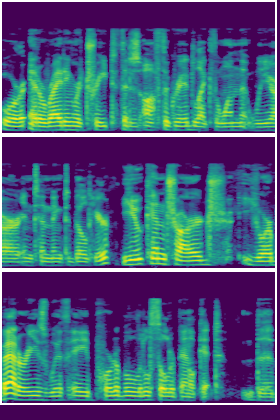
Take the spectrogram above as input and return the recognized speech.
or at a writing retreat that is off the grid, like the one that we are intending to build here, you can charge your batteries with a portable little solar panel kit. The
